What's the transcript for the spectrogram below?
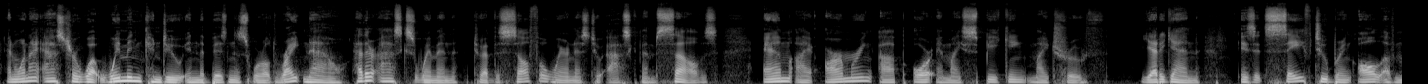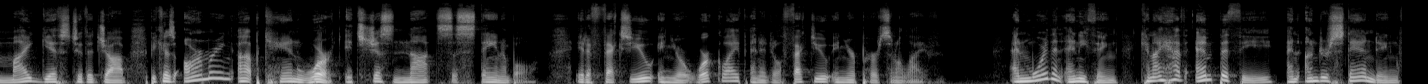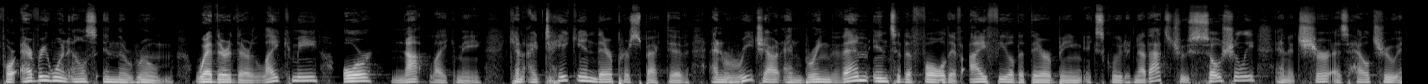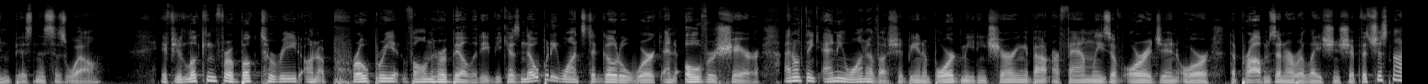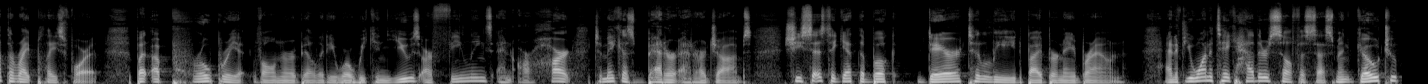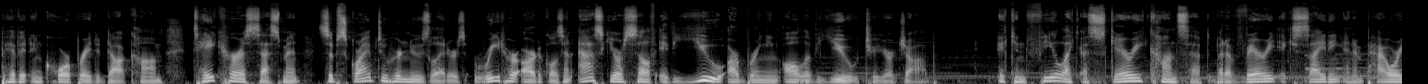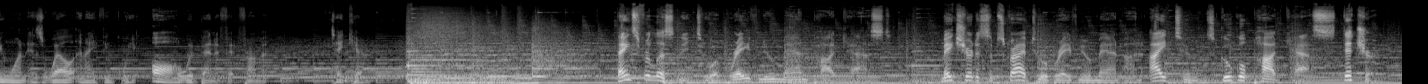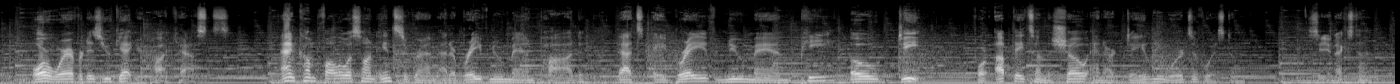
And when I asked her what women can do in the business world right now, Heathere asks women to have the self awareness to ask themselves Am I armoring up or am I speaking my truth? Yet again, is it safe to bring all of my gifts to the job? Because armoring up can work, it's just not sustainable. It affects you in your work life and it'll affect you in your personal life. And more than anything, can I have empathy and understanding for everyone else in the room, whether they're like me or not like me? Can I take in their perspective and reach out and bring them into the fold if I feel that they are being excluded? Now, that's true socially, and it's sure as hell true in business as well. If you're looking for a book to read on appropriate vulnerability, because nobody wants to go to work and overshare, I don't think any one of us should be in a board meeting sharing about our families of origin or the problems in our relationship. It's just not the right place for it. But appropriate vulnerability where we can use our feelings and our heart to make us better at our jobs. She says to get the book Dare to Lead by Brene Brown. And if you want to take Heathere's self assessment, go to pivotincorporated.com, take her assessment, subscribe to her newsletters, read her articles, and ask yourself if you are bringing all of you to your job. It can feel like a scary concept, but a very exciting and empowering one as well, and I think we all would benefit from it. Take care. Thanks for listening to a Brave New Man podcast. Make sure to subscribe to A Brave New Man on iTunes, Google Podcasts, Stitcher, or wherever it is you get your podcasts. And come follow us on Instagram at A Brave New Man Pod. That's A Brave New Man P O D for updates on the show and our daily words of wisdom. See you next time.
